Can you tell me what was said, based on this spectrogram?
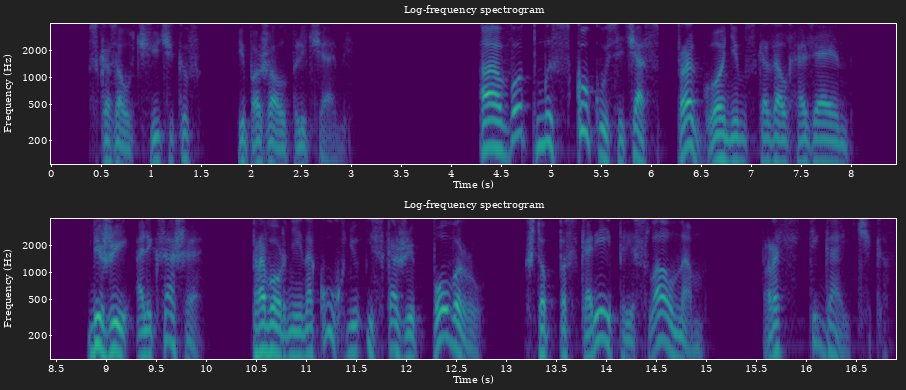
— сказал Чичиков и пожал плечами. — А вот мы скуку сейчас прогоним, — сказал хозяин. — Бежи, Алексаша, проворней на кухню и скажи повару, чтоб поскорей прислал нам растягайчиков.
